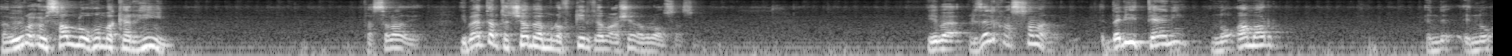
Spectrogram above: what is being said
فبيروحوا يصلوا وهم كارهين. فالصلاه يبقى أنت بتتشبه المنافقين كانوا عايشين قبل الرسول صلى الله عليه وسلم. يبقى لذلك الرسول الدليل الثاني إنه أمر إن إنه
